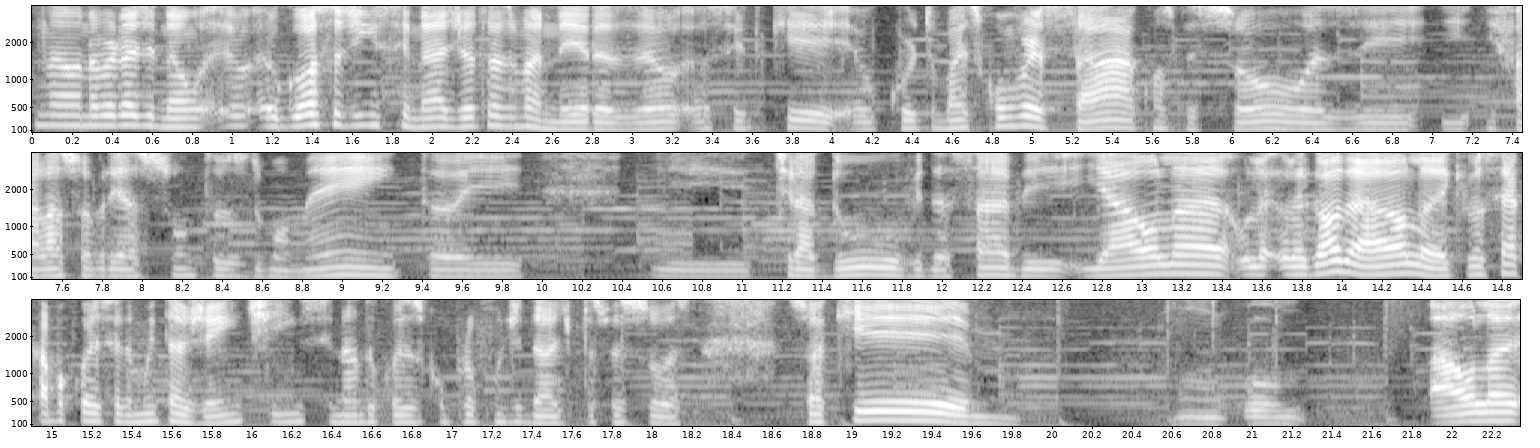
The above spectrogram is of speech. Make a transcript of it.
não, na verdade não. Eu, eu gosto de ensinar de outras maneiras. Eu, eu, sinto que eu curto mais conversar com as pessoas e, e, e falar sobre assuntos do momento e, e, tirar dúvidas, sabe? E a aula, o legal da aula é que você acaba conhecendo muita gente e ensinando coisas com profundidade para as pessoas. Só que hum, a aula,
